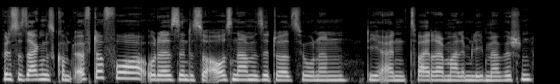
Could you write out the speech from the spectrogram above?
würdest du sagen, das kommt öfter vor oder sind es so Ausnahmesituationen, die einen zwei, dreimal im Leben erwischen?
